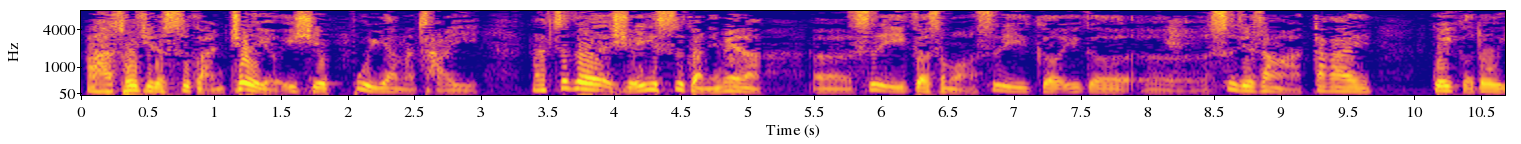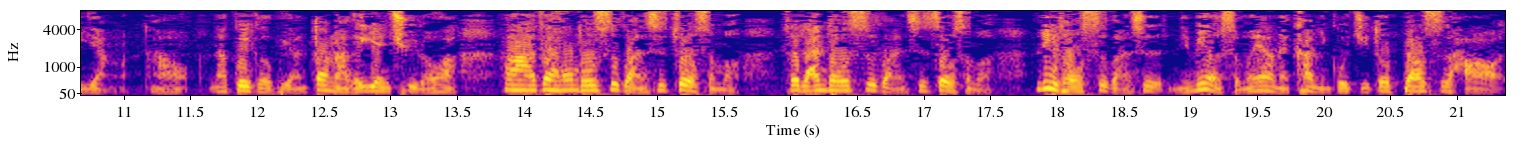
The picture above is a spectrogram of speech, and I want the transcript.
啊，收集的试管就有一些不一样的差异。那这个血液试管里面呢，呃，是一个什么？是一个一个呃，世界上啊，大概规格都一样啊，好，那规格不一样。到哪个医院去的话，啊，这红头试管是做什么？这蓝头试管是做什么？绿头试管是里面有什么样的抗凝固剂都标示好好，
